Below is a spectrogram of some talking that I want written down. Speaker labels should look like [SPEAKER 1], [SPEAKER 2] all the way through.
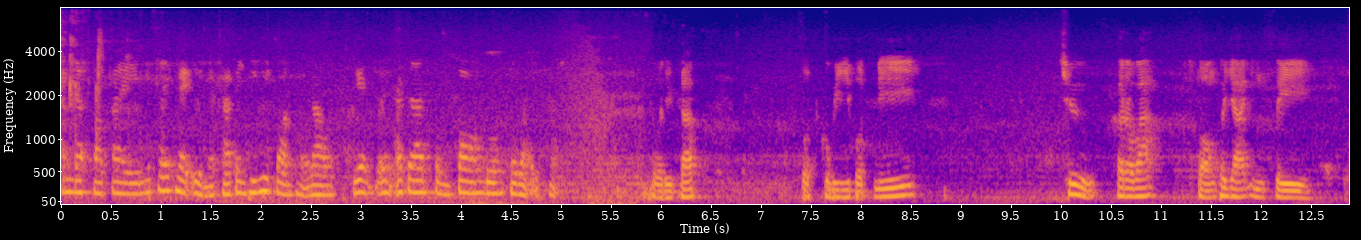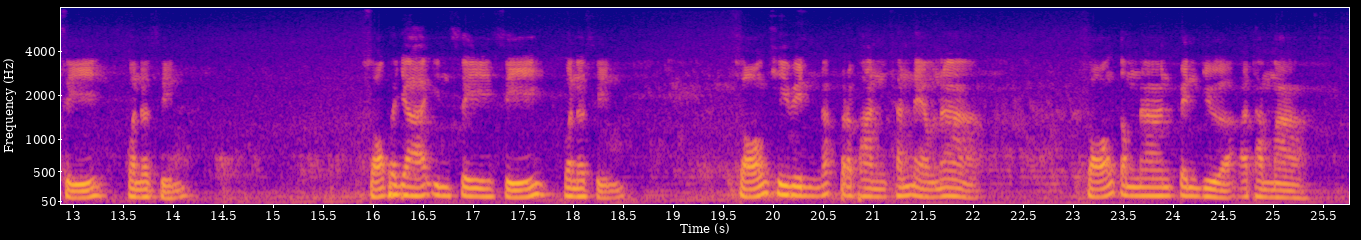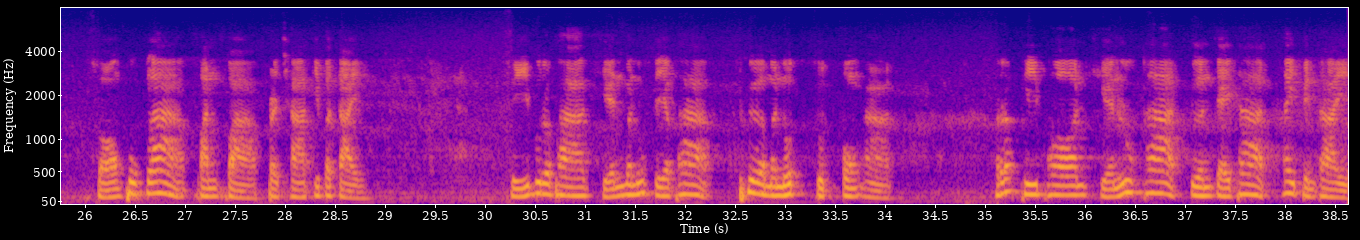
[SPEAKER 1] อันดับต่อไปไม่ใช่ใครอื่นนะคะ เป็นพิธีกรของเราเรียนเชิญอาจารย์สมปองดวงสวัยค่ะ
[SPEAKER 2] สวัสดีครับ บทกวีบทนี้ ชื่อคารวะสองพญาอินทรีสีวรรณศิลป์สองพญาอินทรีสีวรรณศิลป์สองชีวินนักประพันธ์ชั้นแนวหน้า สองตำนานเป็นเหยื่ออธรรมา สองผู้กล้าฟันฝ่าประชาธิปไตย สีบุรพาเขียนมนุษยภาพเพื่อมนุษย์สุดองอาจระพีพรเขียนลูกทาสเตือนใจทาสให้เป็นไทย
